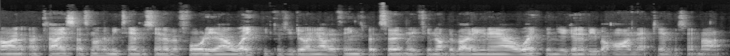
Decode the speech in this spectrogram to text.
right? Okay, so it's not going to be 10% of a 40 hour week because you're doing other things, but certainly if you're not devoting an hour a week, then you're going to be behind that 10% mark.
